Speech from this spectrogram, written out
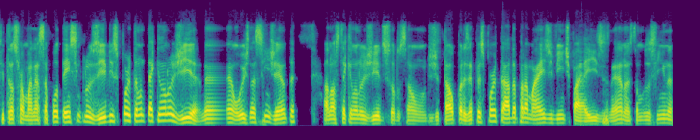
se transformar nessa potência, inclusive exportando tecnologia. Né? Hoje, na Singenta, a nossa tecnologia de solução digital, por exemplo, é exportada para mais de 20 países. Né? Nós estamos assim, na,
